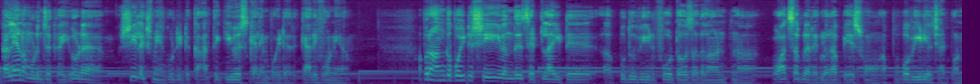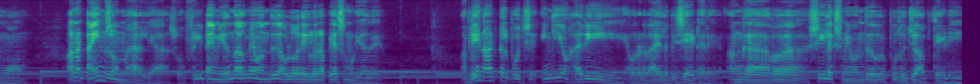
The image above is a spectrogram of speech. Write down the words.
கல்யாணம் முடிஞ்ச கையோட ஸ்ரீலக்ஷ்மியை கூட்டிட்டு கார்த்திக் யூஎஸ் கிளம்பி போயிட்டாரு கலிஃபோர்னியா அப்புறம் அங்கே போயிட்டு ஸ்ரீ வந்து செட்டில் ஆகிட்டு புது வீடு ஃபோட்டோஸ் அதெல்லாம் அனுப்புனா வாட்ஸ்அப்பில் ரெகுலராக பேசுவோம் அப்பப்போ வீடியோ சேட் பண்ணுவோம். ஆனால் டைம் ஜோன் வேறு இல்லையா? ஸோ ஃப்ரீ டைம் இருந்தாலுமே வந்து அவ்வளோ ரெகுலராக பேச முடியாது. அப்படியே நாட்கள் போச்சு. இங்கேயும் ஹரி அவரோட வேலையில் பிஸி ஆகிட்டாரு அங்கே அவள் ஸ்ரீலக்ஷ்மி வந்து ஒரு புது ஜாப் தேடி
